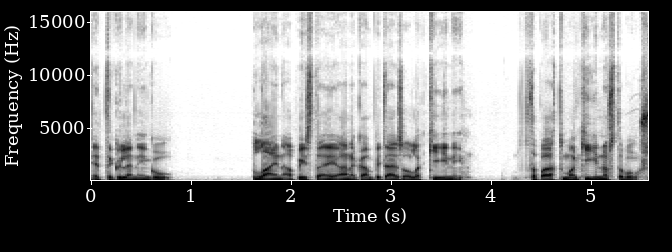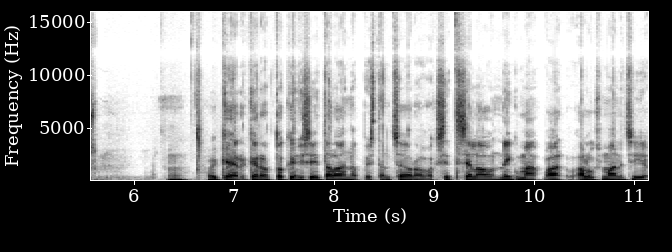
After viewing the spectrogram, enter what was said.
Että kyllä niin kuin line-upista ei ainakaan pitäisi olla kiinni tapahtuman kiinnostavuus. Ker- kerro toki niin siitä lainapista nyt seuraavaksi. Sitten siellä on, niin kuin mä aluksi mainitsin,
